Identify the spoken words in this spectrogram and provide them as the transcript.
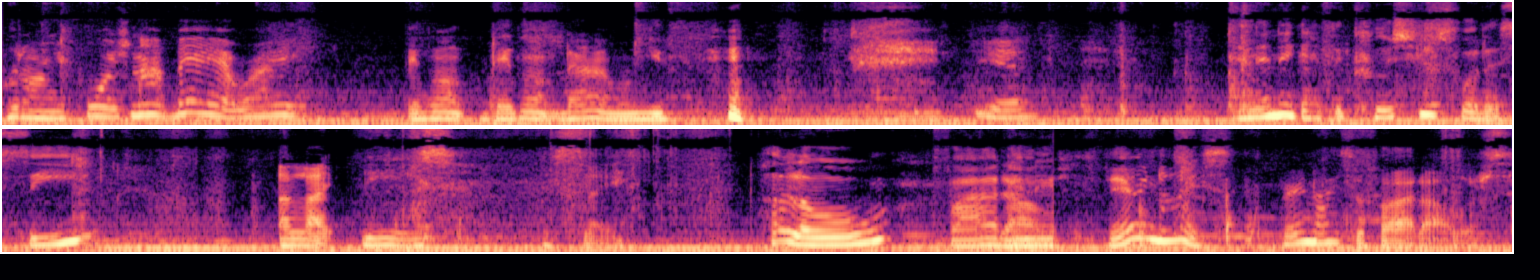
Put on your porch, not bad, right? They won't they won't die on you. yeah. And then they got the cushions for the seat. I like these. Let's say. Hello. Five dollars. Very nice. Very nice for five dollars.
